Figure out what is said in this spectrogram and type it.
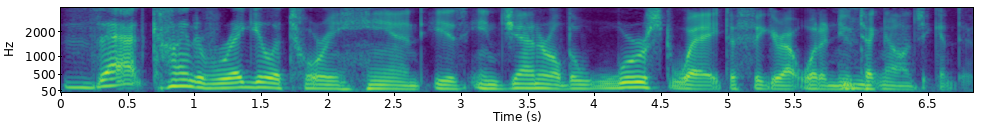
that kind of regulatory hand is, in general, the worst way to figure out what a new technology can do.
